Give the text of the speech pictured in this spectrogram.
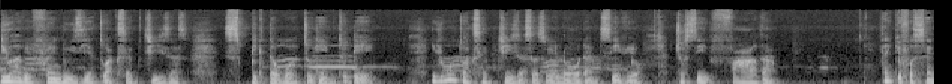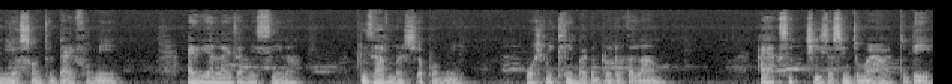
Do you have a friend who is yet to accept Jesus? Speak the word to him today. If you want to accept Jesus as your Lord and Savior, just say, Father, Thank you for sending your son to die for me. I realize I'm a sinner. Please have mercy upon me. Wash me clean by the blood of the Lamb. I accept Jesus into my heart today.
